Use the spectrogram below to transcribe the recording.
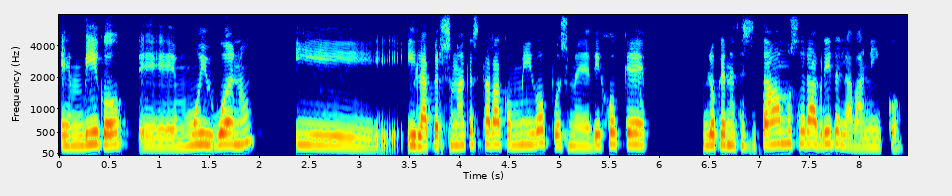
en Vigo eh, muy bueno y, y, la persona que estaba conmigo pues me dijo que lo que necesitábamos era abrir el abanico,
